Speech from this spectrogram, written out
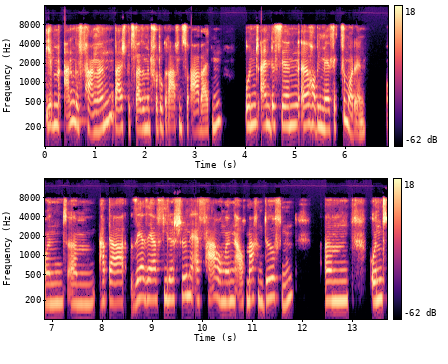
eben angefangen, beispielsweise mit Fotografen zu arbeiten und ein bisschen äh, hobbymäßig zu modeln. Und ähm, habe da sehr, sehr viele schöne Erfahrungen auch machen dürfen. Ähm, und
